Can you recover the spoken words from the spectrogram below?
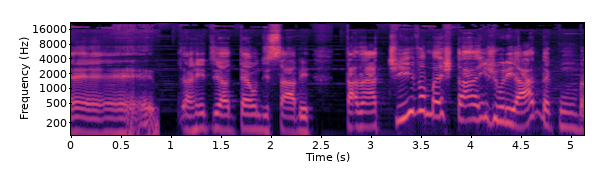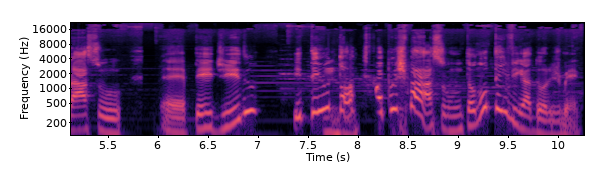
é, a gente até onde sabe, tá na ativa, mas tá injuriado, né, com o braço é, perdido. E tem o Uhum. Thor que foi pro espaço. Então não tem Vingadores mesmo.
